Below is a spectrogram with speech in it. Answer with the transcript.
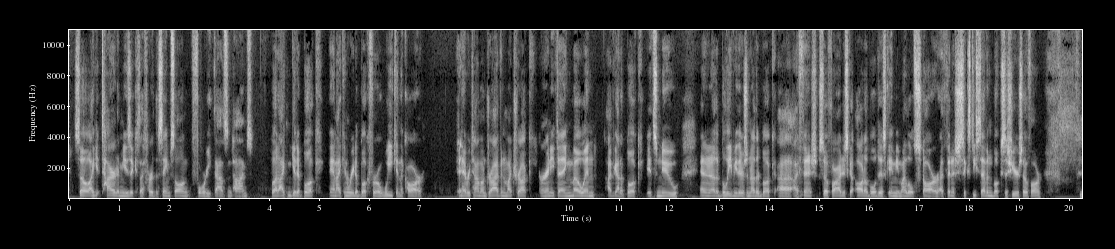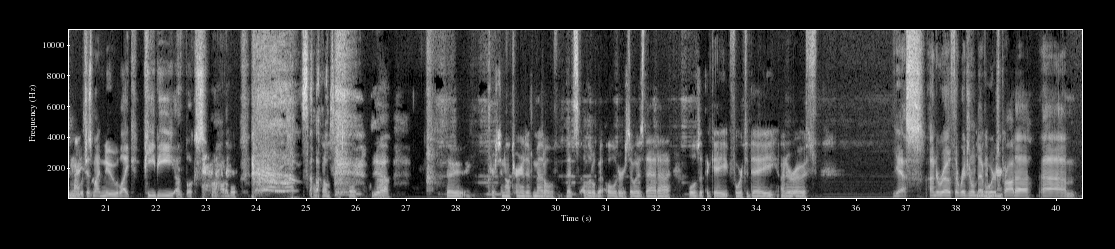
So I get tired of music because I've heard the same song 40,000 times. But I can get a book and I can read a book for a week in the car. And every time I'm driving my truck or anything, mowing, I've got a book. It's new, and another. Believe me, there's another book. Uh, I finished so far. I just got Audible. Just gave me my little star. I finished 67 books this year so far, Nice. which is my new like PB of books on Audible. so, awesome. So, yeah. so Christian alternative metal that's a little bit older. So is that uh, Wolves at the Gate for today, Underoath? Yes, Underoath, original Devil Wears. Prada. Um,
